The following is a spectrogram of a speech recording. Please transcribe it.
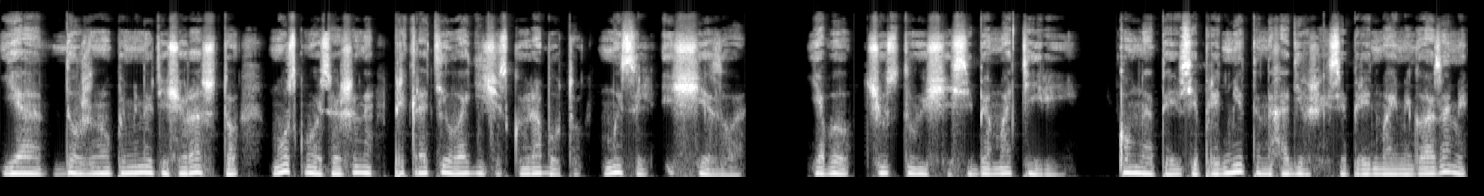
Я должен упомянуть еще раз, что мозг мой совершенно прекратил логическую работу, мысль исчезла. Я был чувствующий себя материей. Комната и все предметы, находившиеся перед моими глазами,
